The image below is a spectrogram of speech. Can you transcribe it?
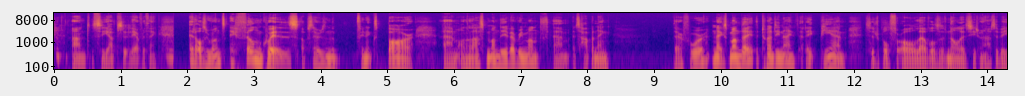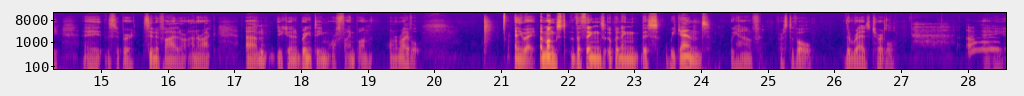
and see absolutely everything. It also runs a film quiz upstairs in the Phoenix Bar um, on the last Monday of every month. Um, it's happening, therefore, next Monday, the 29th at 8 pm. Suitable for all levels of knowledge. You don't have to be a super cinephile or anorak. Um, you can bring a team or find one on arrival. Anyway, amongst the things opening this weekend, we have, first of all, The Red Turtle, Oh, a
